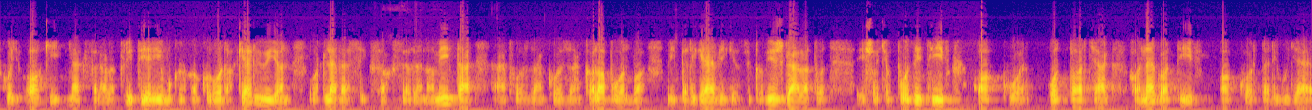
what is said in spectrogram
hogy aki megfelel a kritériumoknak, akkor oda kerüljön, ott leveszik szakszerűen a mintát, áthozzánk hozzánk a laborba, mi pedig elvégezzük a vizsgálatot, és hogyha pozitív, akkor ott tartják, ha negatív, akkor pedig ugye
